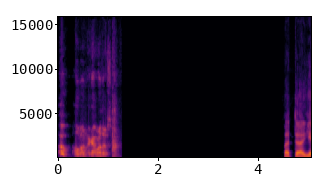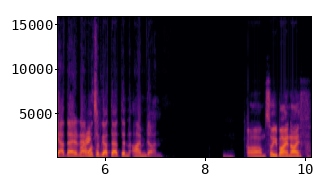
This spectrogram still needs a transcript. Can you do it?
Oh, hold on, I got one of those. But uh, yeah, that now Frank? once I've got that, then I'm done. Um so you buy a knife.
